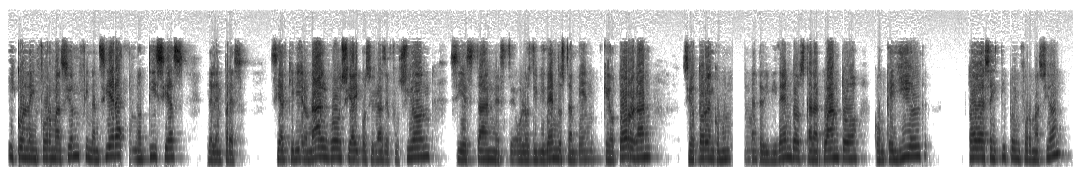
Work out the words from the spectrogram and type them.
y con la información financiera y noticias de la empresa. Si adquirieron algo, si hay posibilidades de fusión, si están, este, o los dividendos también que otorgan, si otorgan como un dividendos, cada cuánto, con qué yield, todo ese tipo de información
